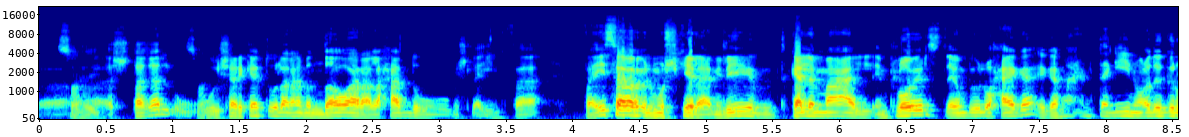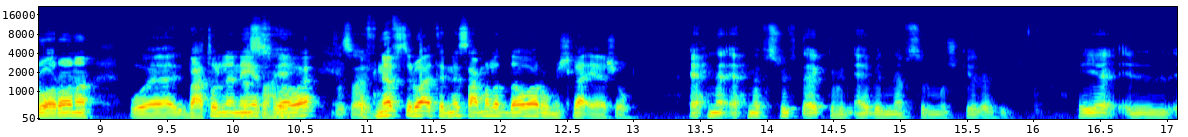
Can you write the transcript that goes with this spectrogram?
آه، صحيح. أشتغل صحيح. وشركات تقول أنا بندور على حد ومش لاقيين ف... فإيه سبب المشكلة يعني ليه بتتكلم مع ال employers تلاقيهم بيقولوا حاجة يا جماعة محتاجين ويقعدوا يجروا ورانا ويبعتوا لنا ناس صحيح. و. وفي نفس الوقت الناس عمالة تدور ومش لاقية شغل إحنا إحنا في Swift Act بنقابل نفس المشكلة دي هي ال-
